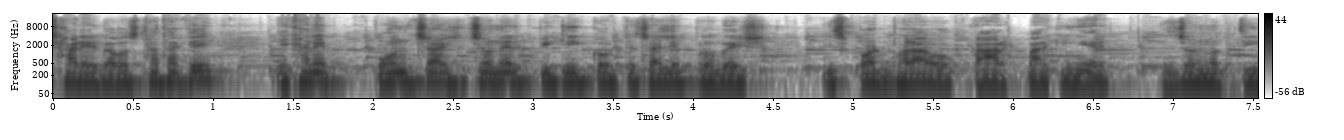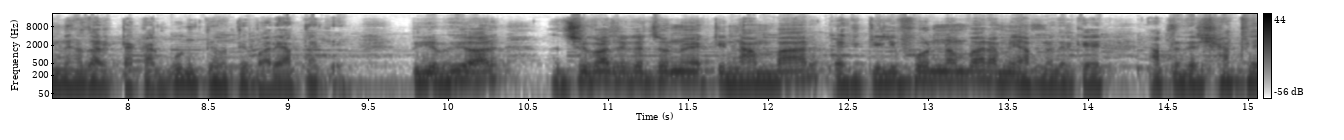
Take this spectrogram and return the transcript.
ছাড়ের ব্যবস্থা থাকে। এখানে পঞ্চাশ জনের পিকনিক করতে চাইলে প্রবেশ স্পট ভাড়া ও কার পার্কিংয়ের জন্য তিন হাজার টাকা গুনতে হতে পারে আপনাকে। প্রিয় ভিউয়ার, যোগাযোগের জন্য একটি নাম্বার, একটি টেলিফোন নাম্বার আমি আপনাদেরকে, আপনাদের সাথে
